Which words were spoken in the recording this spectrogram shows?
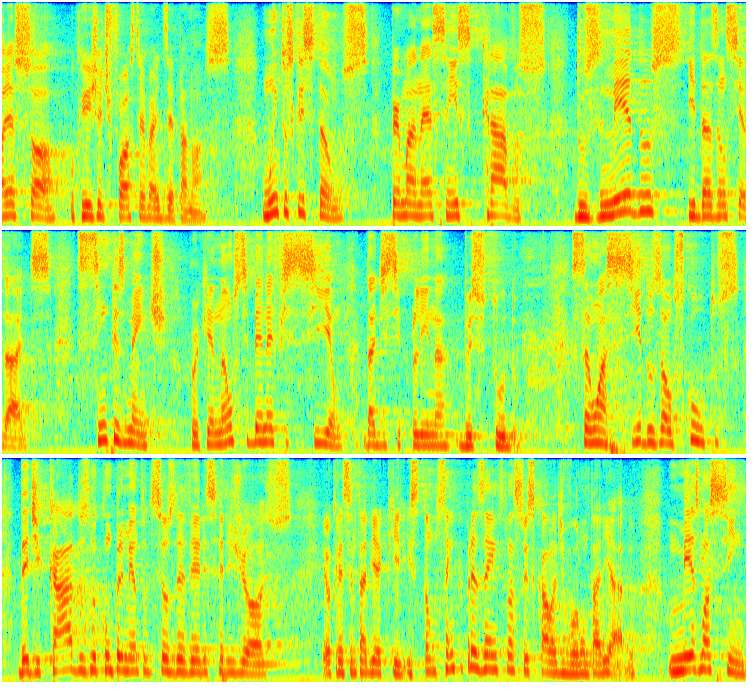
Olha só o que Richard Foster vai dizer para nós. Muitos cristãos permanecem escravos dos medos e das ansiedades, simplesmente porque não se beneficiam da disciplina do estudo. São assíduos aos cultos, dedicados no cumprimento de seus deveres religiosos. Eu acrescentaria aqui, estão sempre presentes na sua escala de voluntariado. Mesmo assim,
